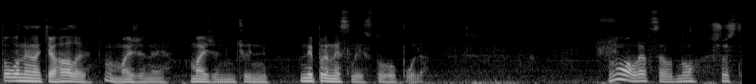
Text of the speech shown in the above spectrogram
То вони натягали, ну майже не, майже нічого не, не принесли з того поля. Ну, але все одно щось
